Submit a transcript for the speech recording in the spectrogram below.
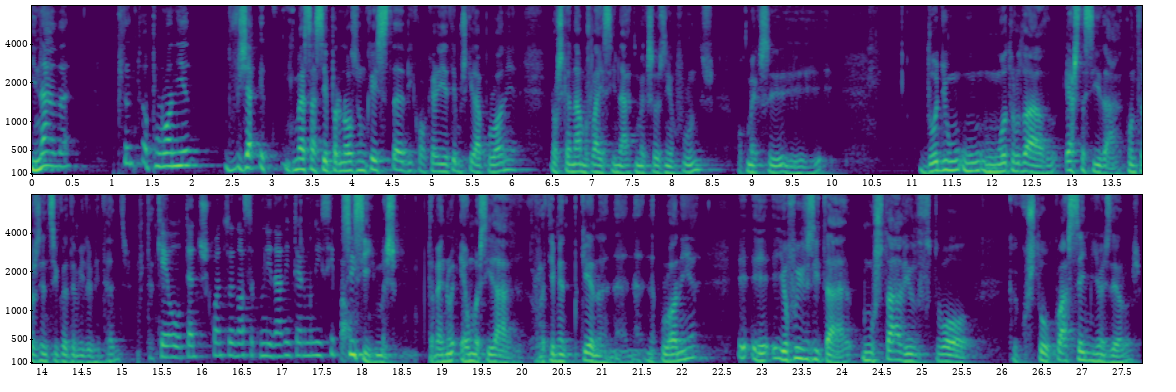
E nada. Portanto, a Polónia já começa a ser para nós um case study. Qualquer dia temos que ir à Polónia. Nós que andamos lá a ensinar como é que se faziam fundos, ou como é que se eh, Dou-lhe um, um, um, outro dado. Esta cidade, com 350 mil habitantes. Portanto, que é o tantos quanto a nossa comunidade intermunicipal. Sim, sim, mas também é uma cidade relativamente pequena na, na, na Polónia. Eu fui visitar um estádio de futebol que custou quase 100 milhões de euros,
